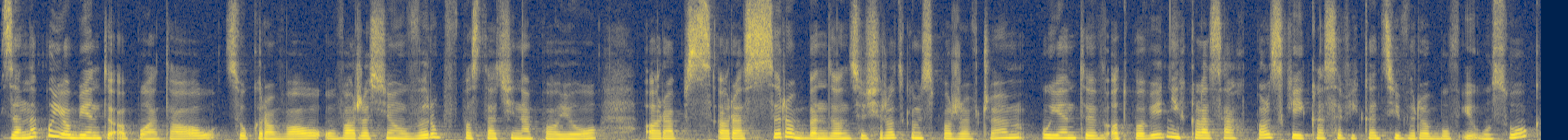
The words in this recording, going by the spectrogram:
Za napój objęty opłatą cukrową uważa się wyrób w postaci napoju oraz, oraz syrop będący środkiem spożywczym ujęty w odpowiednich klasach polskiej klasyfikacji wyrobów i usług,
